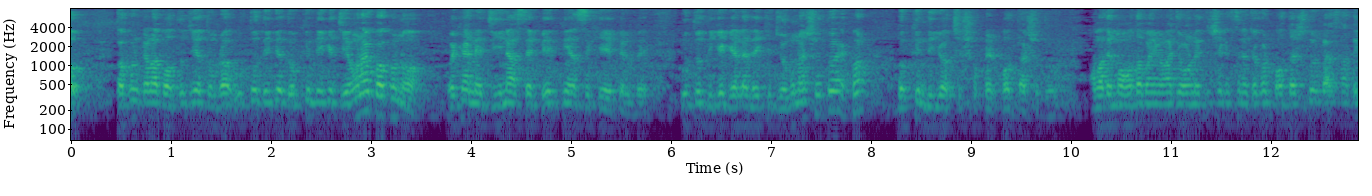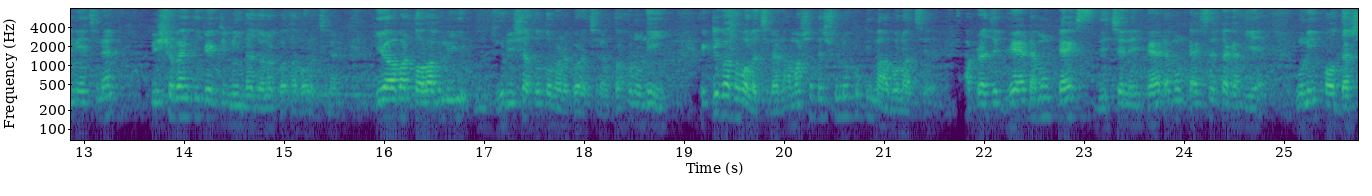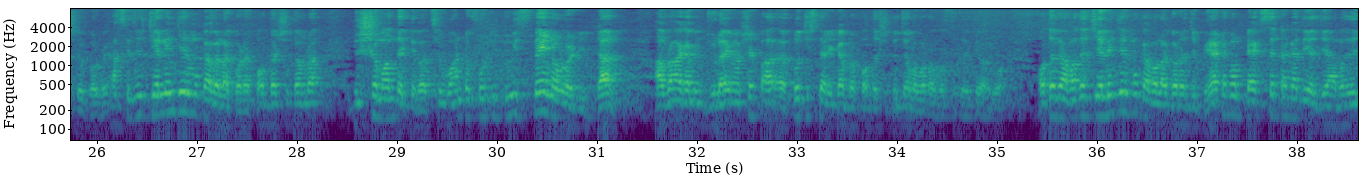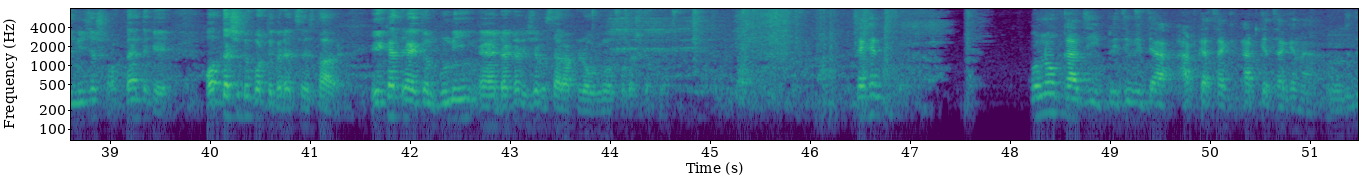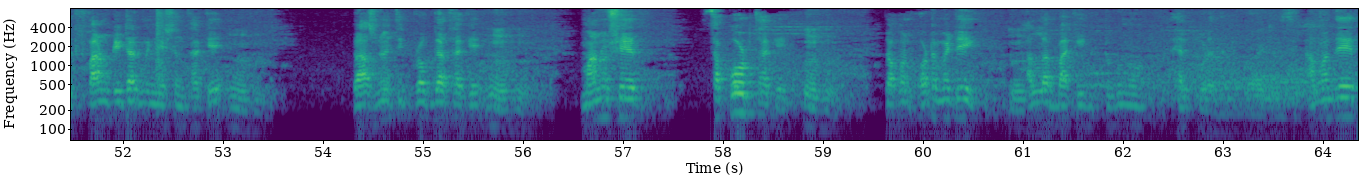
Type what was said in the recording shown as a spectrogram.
তখন কারা বলতো যে, তোমরা উত্তর দিকে, দক্ষিণ দিকে যেও না কখনো? ওইখানে জিন আছে পেতনি আছে, খেয়ে ফেলবে। উত্তর দিকে গেলে দেখি যমুনা সেতু, এখন দক্ষিণ দিকে হচ্ছে স্বপ্নের পদ্মা সেতু। আমাদের মমতা মাইমা জননেত্রী শেখ হাসিনা যখন পদ্মা সেতুর কাজ হাতে নিয়েছিলেন বিশ্বব্যাংক থেকে একটি নিন্দাজনক কথা বলেছিলেন। কেউ আবার তলাগুলি ঝুড়ির সাথে তুলনা করেছিলেন। তখন উনি একটি কথা বলেছিলেন, আমার সাথে ষোলো কোটি মা বোন আছে। আপনারা যে ভ্যাট এবং ট্যাক্স দিচ্ছেন, এই ভ্যাট এবং ট্যাক্সের টাকা দিয়ে উনি পদ্মাসিত সেতু করবে। আজকে যে চ্যালেঞ্জের মোকাবেলা করে, পদ্মাসিত সেতু আমরা দৃশ্যমান দেখতে পাচ্ছি। One two forty two Spain already done আমরা আগামী জুলাই মাসের পঁচিশ তারিখে আমরা পদ্মা সেতু চলমান অবস্থা দেখতে পারব অতএব আমাদের চ্যালেঞ্জের মোকাবেলা করা যে ভ্যাট এবং ট্যাক্সের টাকা দিয়ে যে আমাদের নিজের সন্তান থেকে পদ্মা সেতু করতে পেরেছে স্যার এই ক্ষেত্রে একজন গুণী ডাক্তার হিসেবে স্যার আপনার অভিমত প্রকাশ করতে দেখেন কোনো কাজই পৃথিবীতে আটকা থাকে আটকে থাকে না। যদি ফার্ম ডিটারমিনেশন থাকে রাজনৈতিক প্রজ্ঞা থাকে মানুষের সাপোর্ট থাকে তখন অটোমেটিক আল্লাহ বাকিটুকুনো হেল্প করে দেবে আমাদের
